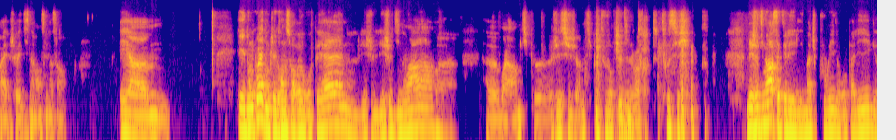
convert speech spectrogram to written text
Ouais, j'avais 19 ans, c'est bien ça. Et, euh, et donc, ouais, donc les grandes soirées européennes, les, les jeudis noirs, voilà, un petit peu. J'ai un petit peu toujours Jeudi noir. Tout, tout, Les jeudis noirs, c'était les, matchs pourris d'Europa League,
